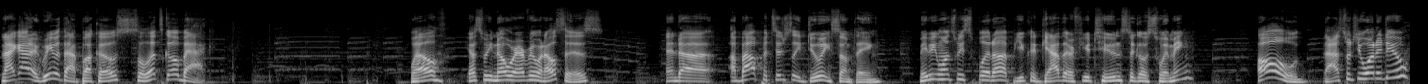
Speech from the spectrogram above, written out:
And I gotta agree with that, buckos, so let's go back. Well, guess we know where everyone else is. And uh, about potentially doing something. Maybe once we split up, you could gather a few toons to go swimming? Oh, that's what you want to do?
